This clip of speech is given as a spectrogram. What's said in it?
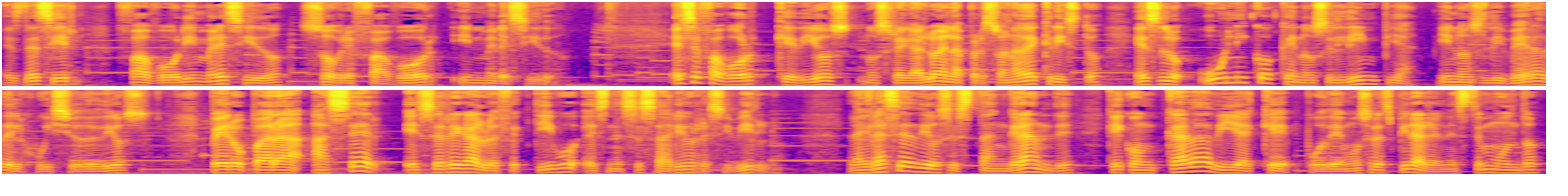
es decir, favor inmerecido sobre favor inmerecido. Ese favor que Dios nos regaló en la persona de Cristo es lo único que nos limpia y nos libera del juicio de Dios. Pero para hacer ese regalo efectivo es necesario recibirlo. La gracia de Dios es tan grande que con cada día que podemos respirar en este mundo,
